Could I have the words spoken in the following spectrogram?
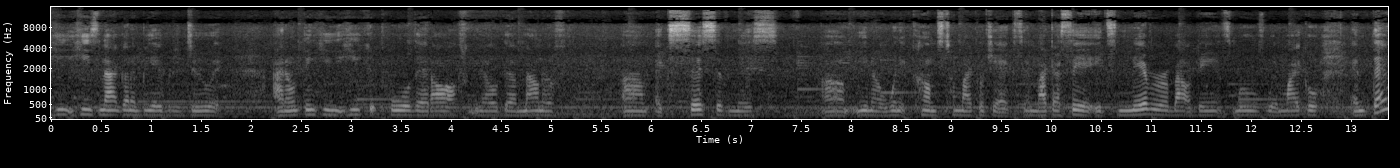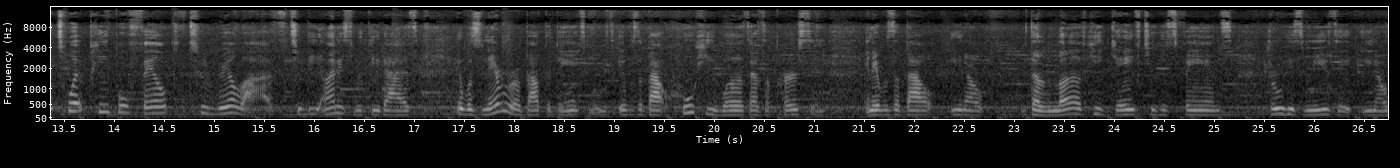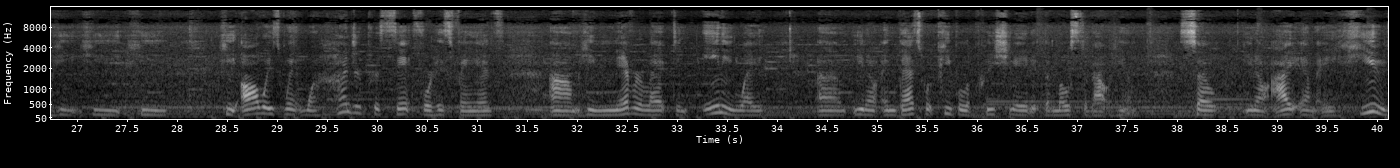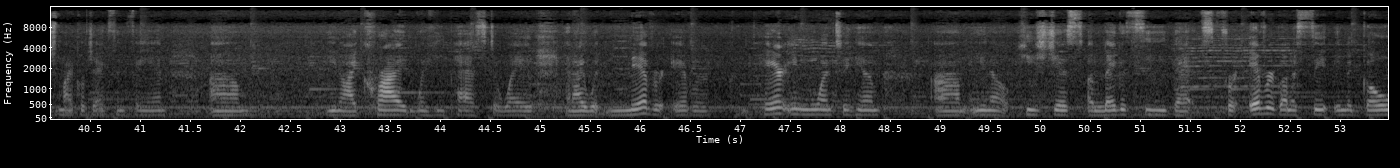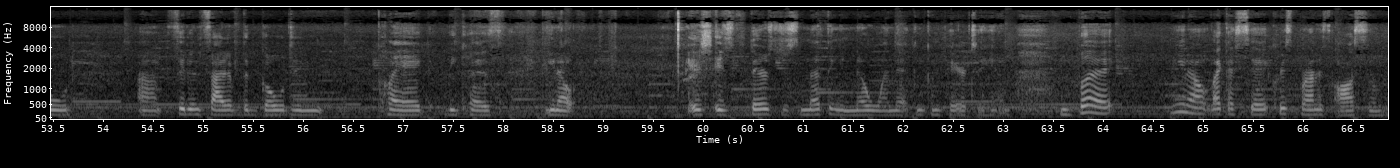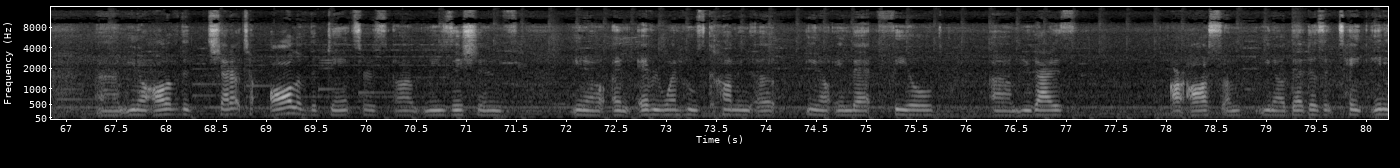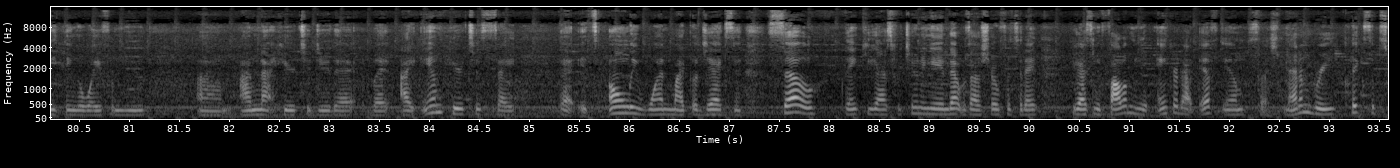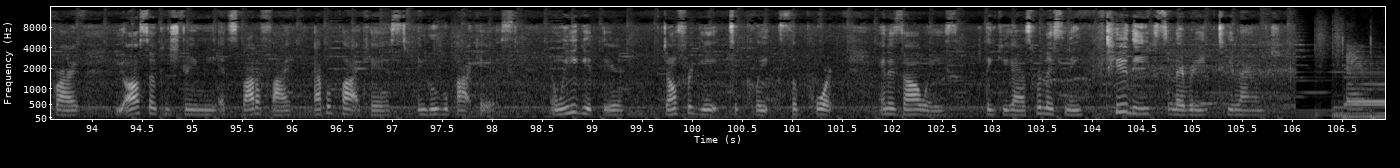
he, he's not going to be able to do it. I don't think he, he could pull that off. You know, the amount of um, excessiveness, um, you know, when it comes to Michael Jackson. Like I said, it's never about dance moves with Michael. And that's what people failed to realize, to be honest with you guys. It was never about the dance moves, it was about who he was as a person. And it was about, you know, the love he gave to his fans through his music. You know, he, he, he, he always went 100% for his fans. Um, he never lacked in any way, um, you know, and that's what people appreciated the most about him. So, you know, I am a huge Michael Jackson fan. Um, you know, I cried when he passed away, and I would never ever compare anyone to him. Um, you know, he's just a legacy that's forever going to sit in the gold, um, sit inside of the golden plaque because, you know, it's, it's, there's just nothing and no one that can compare to him. But, you know, like I said, Chris Brown is awesome. Um, you know, all of the shout out to all of the dancers, um, musicians, you know, and everyone who's coming up, you know, in that field. Um, you guys are awesome. You know, that doesn't take anything away from you. Um, I'm not here to do that, but I am here to say that it's only one Michael Jackson. So, Thank you guys for tuning in. That was our show for today. You guys can follow me at anchor.fm slash Madam Bree. Click subscribe. You also can stream me at Spotify, Apple Podcast, and Google Podcast. And when you get there, don't forget to click support. And as always, thank you guys for listening to the Celebrity Tea Lounge thank you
